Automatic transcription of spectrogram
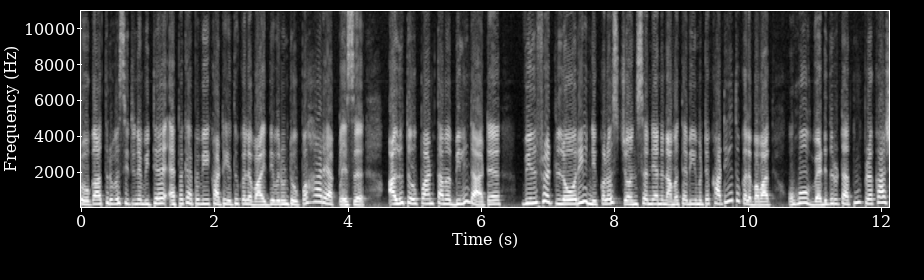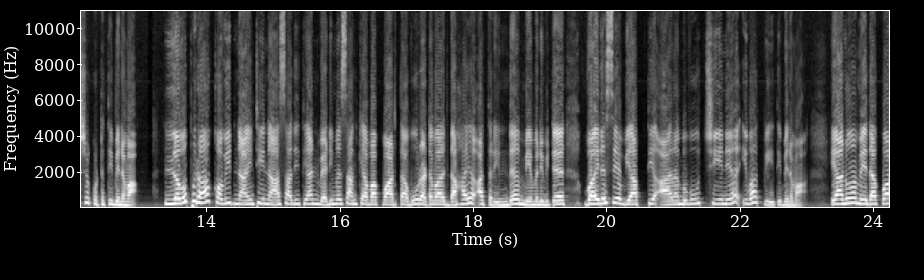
රෝගාතුරව සිටින විට ඇප කැපවී කටයුතු කළ වෛද්‍යවරුන්ට උපහාරයක් ලෙස අලුත උපන් තම බිලිඳාට විල්ෆ්‍රඩ් ලෝරි නිකොලොස් ජොන්සන් යන නම තැබීමට කටයුතු කළ බවත් ඔහු වැඩිදුරටත් ප්‍රකාශ කොට තිබෙනවා. ලොවපුරා කොවිD-19 ආසාධිතයන් වැඩිම සංඛ්‍යාවක් වාර්තා වූ රටවල් දහය අතරින්ද මේ වන විට වෛරසය ව්‍යාප්තිය ආරම්භ වූ චීනය ඉවත් වී තිබෙනවා. ඒ අනුව මේ දක්වා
